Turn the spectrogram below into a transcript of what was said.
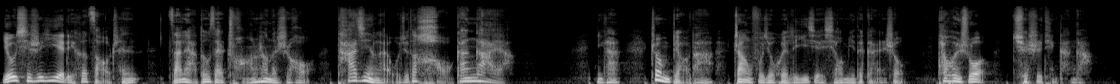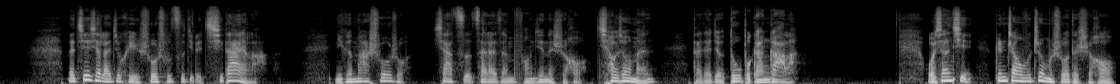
尤其是夜里和早晨，咱俩都在床上的时候，她进来，我觉得好尴尬呀。你看这么表达，丈夫就会理解小米的感受，他会说确实挺尴尬。那接下来就可以说出自己的期待了。你跟妈说说，下次再来咱们房间的时候敲敲门，大家就都不尴尬了。我相信跟丈夫这么说的时候，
